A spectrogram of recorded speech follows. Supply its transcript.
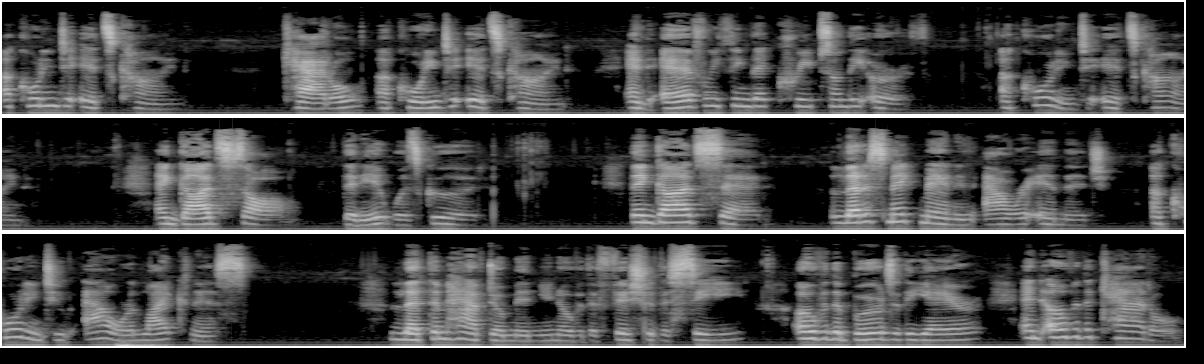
according to its kind, cattle according to its kind, and everything that creeps on the earth according to its kind. And God saw that it was good. Then God said, Let us make man in our image, according to our likeness. Let them have dominion over the fish of the sea, over the birds of the air, and over the cattle,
